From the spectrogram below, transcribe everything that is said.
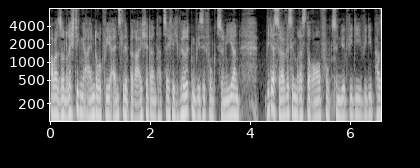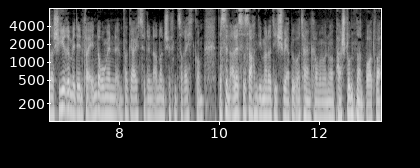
aber so einen richtigen Eindruck, wie einzelne Bereiche dann tatsächlich wirken, wie sie funktionieren, wie der Service im Restaurant funktioniert, wie die, wie die Passagiere mit den Veränderungen im Vergleich zu den anderen Schiffen zurechtkommen. Das sind alles so Sachen, die man natürlich schwer beurteilen kann, wenn man nur ein paar Stunden an Bord war.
